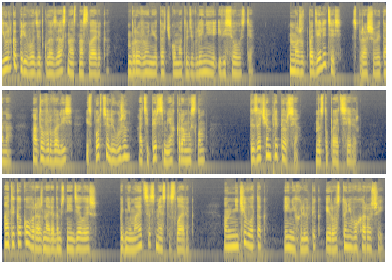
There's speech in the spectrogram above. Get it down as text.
Юлька переводит глаза с нас на Славика. Брови у нее торчком от удивления и веселости. «Может, поделитесь?» — спрашивает она. «А то ворвались, испортили ужин, а теперь смех коромыслом». «Ты зачем приперся? наступает Север. «А ты какого рожна рядом с ней делаешь?» Поднимается с места Славик. «Он ничего так. И не хлюпик, и рост у него хороший.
